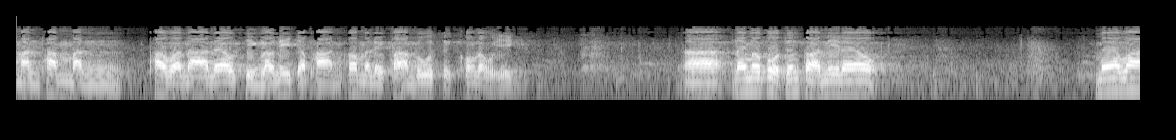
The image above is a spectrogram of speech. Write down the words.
หมั่นทำหมั่นภาวนาแล้วสิ่งเหล่านี้จะผ่านเข้ามาในความรู้สึกของเราเองอในเมื่อพูดถึงตอนนี้แล้ว แม้ว่า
